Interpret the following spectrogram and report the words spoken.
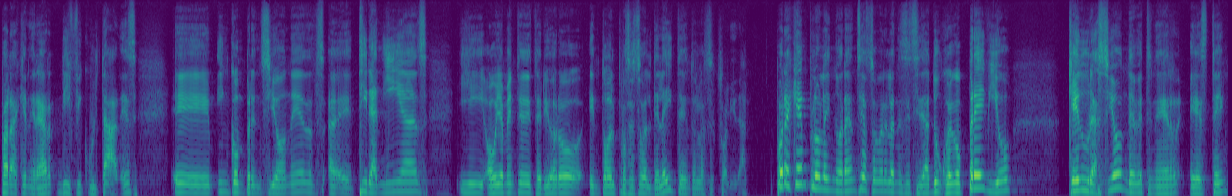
para generar dificultades, eh, incomprensiones, eh, tiranías y obviamente deterioro en todo el proceso del deleite dentro de la sexualidad. Por ejemplo, la ignorancia sobre la necesidad de un juego previo, qué duración debe tener este.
